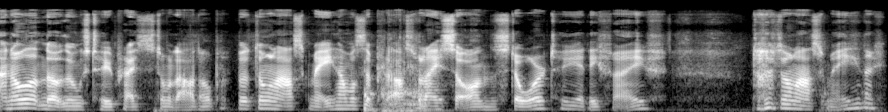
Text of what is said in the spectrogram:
I know that those two prices don't add up, but don't ask me. That was the that's what I saw in the store, two eighty five. Don't ask me. Like,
